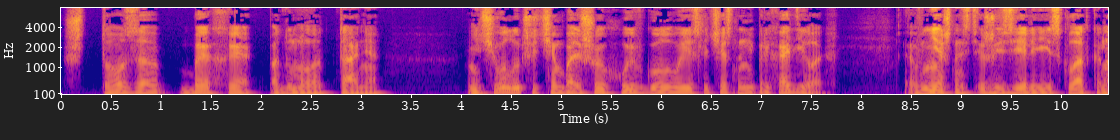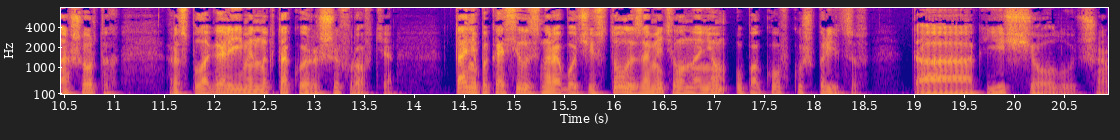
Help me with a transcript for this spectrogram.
«Что за БХ?» — подумала Таня. Ничего лучше, чем большой хуй в голову, если честно, не приходило. Внешность Жизели и складка на шортах располагали именно к такой расшифровке. Таня покосилась на рабочий стол и заметила на нем упаковку шприцев. Так, еще лучше.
